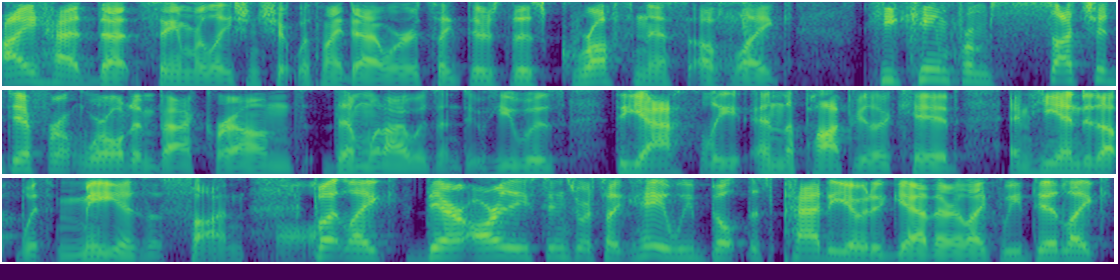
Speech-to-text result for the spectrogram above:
I had that same relationship with my dad where it's like there's this gruffness of like, he came from such a different world and background than what I was into. He was the athlete and the popular kid, and he ended up with me as a son. But like, there are these things where it's like, hey, we built this patio together. Like we did, like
